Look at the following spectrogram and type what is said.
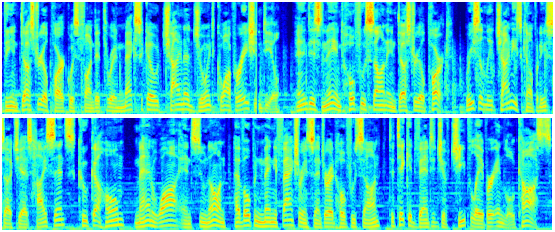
The industrial park was funded through a Mexico China joint cooperation deal and is named Hofusan Industrial Park. Recently, Chinese companies such as Hisense, Kuka Home, Manhua, and Sunon have opened manufacturing center at Hofusan to take advantage of cheap labor and low costs.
